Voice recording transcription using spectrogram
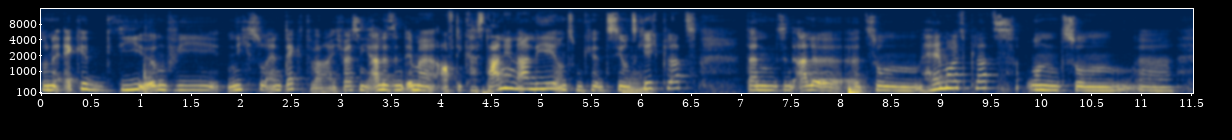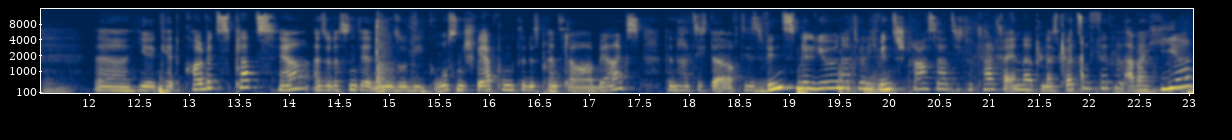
So eine Ecke, die irgendwie nicht so entdeckt war. Ich weiß nicht, alle sind immer auf die Kastanienallee und zum Zionskirchplatz. Dann sind alle äh, zum Helmholtzplatz und zum äh, äh, hier Kett-Kollwitz-Platz, ja, also das sind ja dann so die großen Schwerpunkte des Prenzlauer Bergs. Dann hat sich da auch dieses Winzmilieu natürlich, Winzstraße hat sich total verändert und das Bötzelviertel, aber hier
